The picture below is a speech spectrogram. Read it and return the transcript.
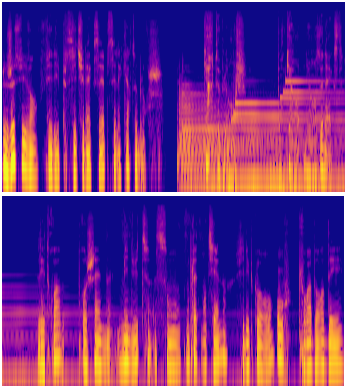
Le jeu suivant, Philippe, si tu l'acceptes, c'est la carte blanche. Carte blanche pour 40 nuances de Next. Les trois prochaines minutes sont complètement tiennes, Philippe Corot. Pour aborder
